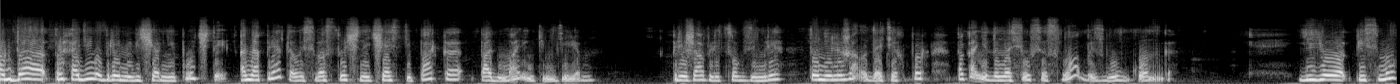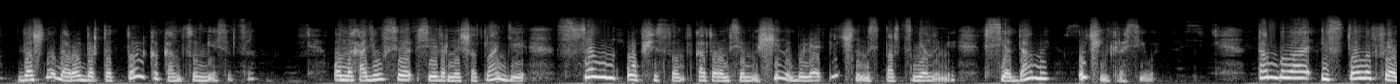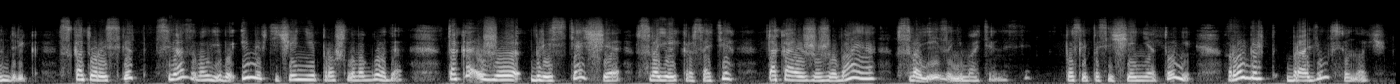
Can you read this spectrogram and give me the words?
Когда проходило время вечерней почты, она пряталась в восточной части парка под маленьким деревом. Прижав лицо к земле, Тони лежала до тех пор, пока не доносился слабый звук гонга. Ее письмо дошло до Роберта только к концу месяца. Он находился в Северной Шотландии с целым обществом, в котором все мужчины были отличными спортсменами, все дамы очень красивы. Там была и Стелла Фендрик, с которой Свет связывал его имя в течение прошлого года, такая же блестящая в своей красоте, такая же живая в своей занимательности. После посещения Тони Роберт бродил всю ночь.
